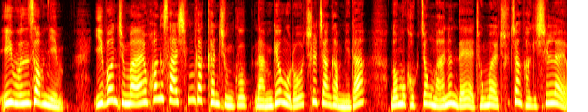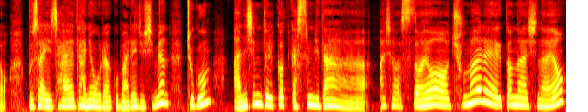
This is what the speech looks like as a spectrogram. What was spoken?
이문섭님, 이번 주말 황사 심각한 중국 남경으로 출장 갑니다. 너무 걱정 많은데 정말 출장 가기 싫네요. 무사히 잘 다녀오라고 말해주시면 조금 안심될 것 같습니다. 하셨어요. 주말에 떠나시나요?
